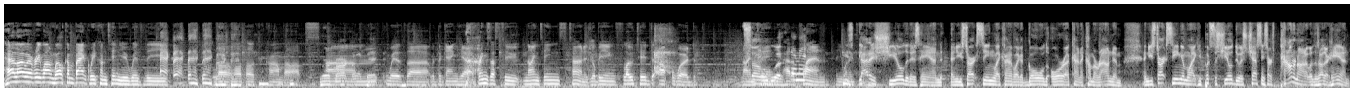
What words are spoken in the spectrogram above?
Hello, everyone. Welcome back. We continue with the Back, back, back, back, Lo- back, back. Um, with uh, with the gang here. It brings us to 19's turn as you're being floated upward. 19, So, uh, you had a plan. that you He's to- got his shield in his hand, and you start seeing like kind of like a gold aura kind of come around him, and you start seeing him like he puts the shield to his chest and he starts pounding on it with his other hand,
